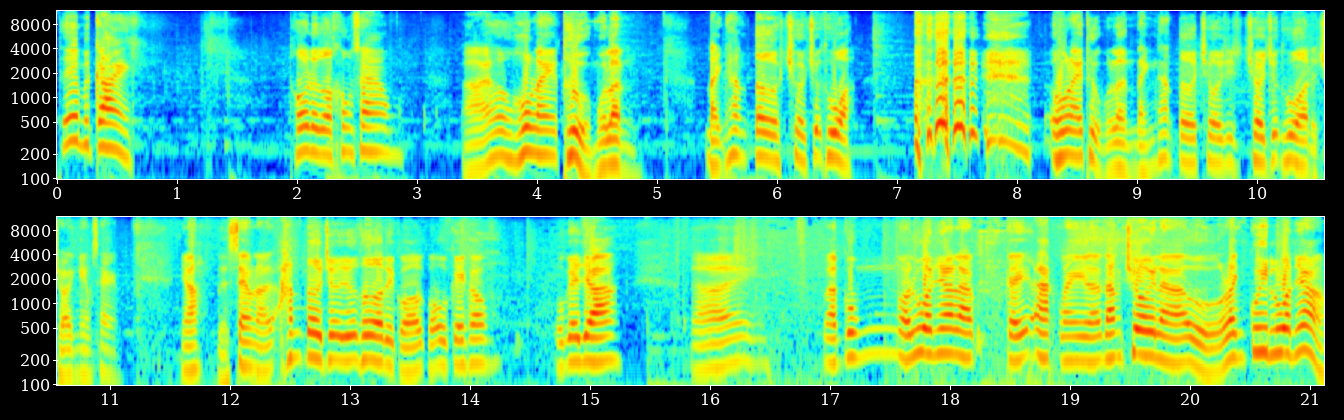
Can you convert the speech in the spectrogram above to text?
Thế mới cay. Thôi được rồi, không sao. Đấy, hôm nay thử một lần Đánh Hunter chơi chữa thua. Hôm nay thử một lần đánh Hunter chơi chơi chữa thua để cho anh em xem nhá. Để xem là hunter chơi thua thì có có ok không? Ok chưa? Đấy. Và cũng nói luôn nhá là cái ạc này là đang chơi là ở rank queen luôn nhá.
